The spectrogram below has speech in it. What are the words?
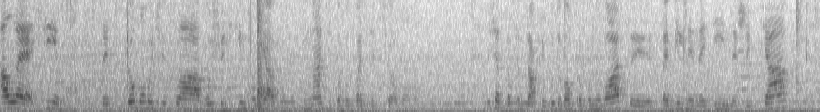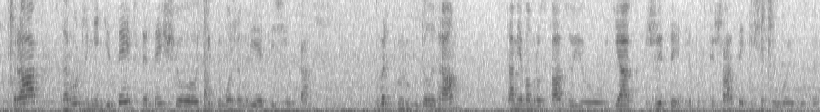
але 7 це з 7 числа або щось з 7 пов'язано, 17-го, 27-го. Десятка пентаклів буде вам пропонувати стабільне надійне життя, брак, народження дітей, все те, що тільки може мріяти жінка. Доверте мою групу Телеграм. Там я вам розказую, як жити, не поспішати і щасливою бути.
